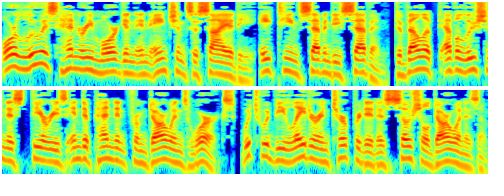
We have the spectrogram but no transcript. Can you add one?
or Lewis Henry Morgan in Ancient Society 1877 developed evolutionist theories independent from Darwin's works, which would be later interpreted as social Darwinism.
